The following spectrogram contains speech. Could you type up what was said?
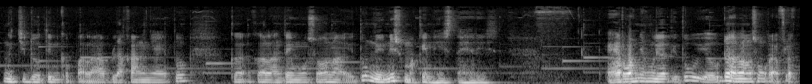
ngejedotin kepala belakangnya itu ke, ke lantai musola. Itu Nini semakin histeris. Erwan yang lihat itu ya udah langsung refleks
